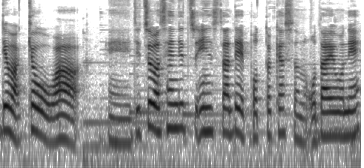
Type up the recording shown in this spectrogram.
では今日は、えー、実は先日インスタでポッドキャストのお題をね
